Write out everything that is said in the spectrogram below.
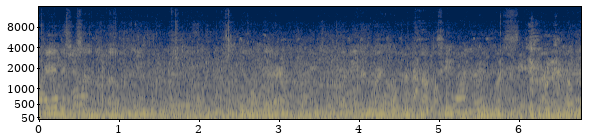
okay, this is Capri. Beyond there. And my open taxi is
